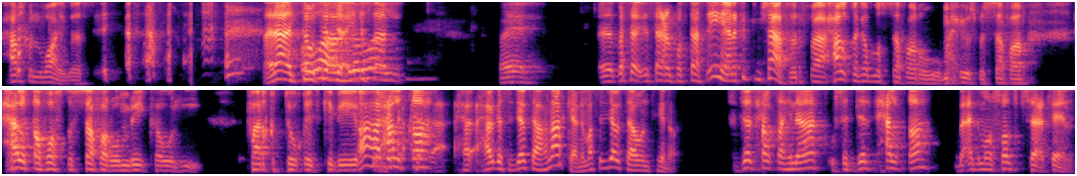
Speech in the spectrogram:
حرف الواي بس. لا انت تو ترجع إيه. تسأل؟ إيه. آه، بس اسال عن بودكاست. إيه أنا كنت مسافر فحلقة قبل السفر ومحيوس بالسفر حلقة في وسط السفر وأمريكا وفارق التوقيت كبير آه هذيك وحلقة ح- حلقة سجلتها هناك يعني ما سجلتها وأنت هنا. سجلت حلقة هناك وسجلت حلقة بعد ما وصلت بساعتين.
